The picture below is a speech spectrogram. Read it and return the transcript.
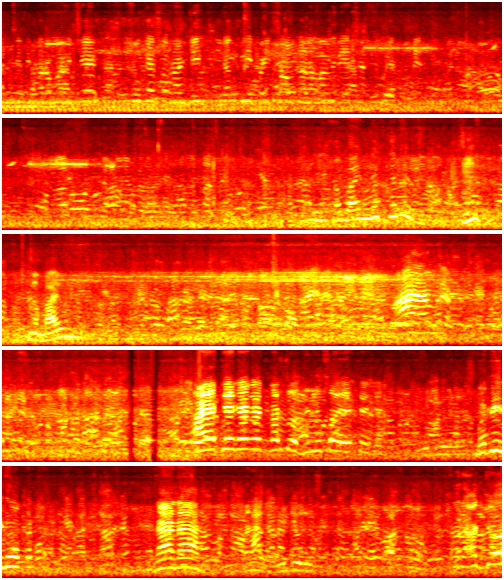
ઉડાડો ઉડાડો બાઈ નથી કરી ભાઈ આ એક એક એક કરજો. દિલીપભાઈ એક એક. બધી નો ના ના. રાખજો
